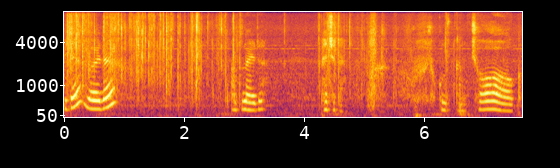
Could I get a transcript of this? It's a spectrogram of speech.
Bir de böyle adı neydi? Peçete. Çok unutkanım. Çok.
